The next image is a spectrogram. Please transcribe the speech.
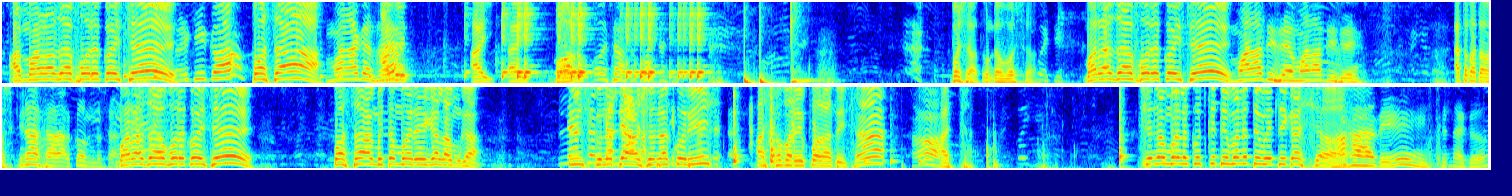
আর মারা যায় পরে কইছে কি কও পচা মারা গেছে আমি আই আই বল বসা তোমরা বসা মারা যায় পরে কইছে মারা দিছে মারা দিছে এত কথা বসকে না স্যার কম না স্যার। মারা যায় পরে কইছে আমি তো মরে গেলাম গা। তুই আসনা করিস আর সবারই পড়া দিস হ্যাঁ? হ্যাঁ। আচ্ছা। সেনা মানে কুতকুতি মানে তুমি দিকে আসা আহা রে শোনা গো।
